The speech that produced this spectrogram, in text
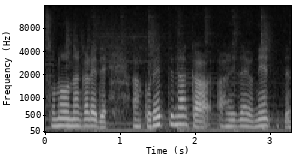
その流れで「あこれってなんかあれだよね」って、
